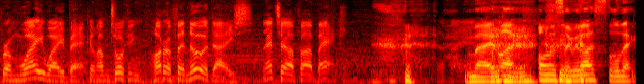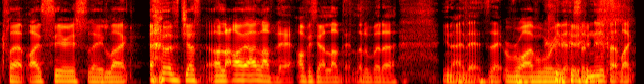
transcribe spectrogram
From way, way back. And I'm talking Horowhenua days. That's how far back. Mate, like honestly, when I saw that clip, I seriously like it was just I, I love that. Obviously, I love that little bit of you know that that rivalry that's in there. But like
